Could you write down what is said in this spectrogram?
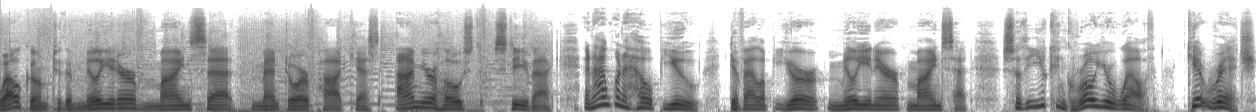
Welcome to the Millionaire Mindset Mentor Podcast. I'm your host, Steve Ack, and I want to help you develop your millionaire mindset so that you can grow your wealth, get rich,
